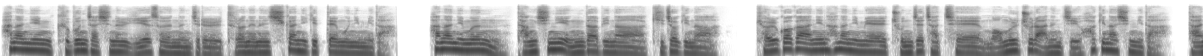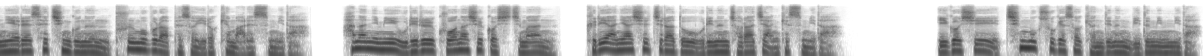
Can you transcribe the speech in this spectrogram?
하나님 그분 자신을 위해서였는지를 드러내는 시간이기 때문입니다. 하나님은 당신이 응답이나 기적이나 결과가 아닌 하나님의 존재 자체에 머물 줄 아는지 확인하십니다. 다니엘의 새 친구는 풀무불 앞에서 이렇게 말했습니다. 하나님이 우리를 구원하실 것이지만 그리 아니하실지라도 우리는 절하지 않겠습니다. 이것이 침묵 속에서 견디는 믿음입니다.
